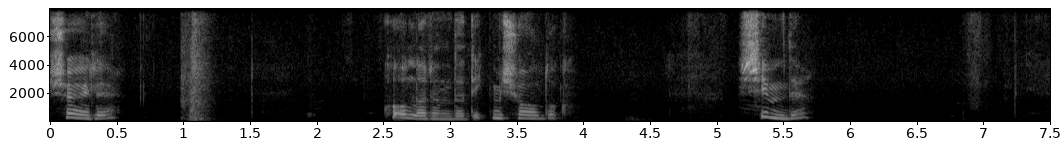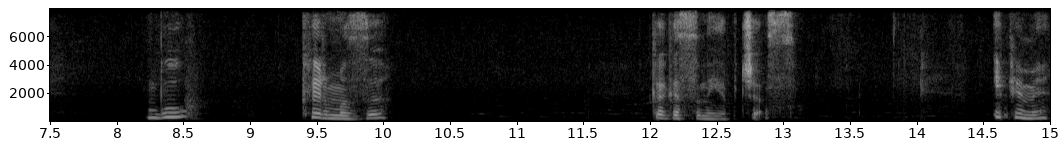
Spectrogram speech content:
Şöyle kollarını da dikmiş olduk. Şimdi bu kırmızı gagasını yapacağız. İpimi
